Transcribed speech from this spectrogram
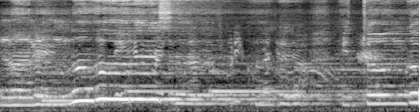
나는 너를 사랑하고 있던 거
